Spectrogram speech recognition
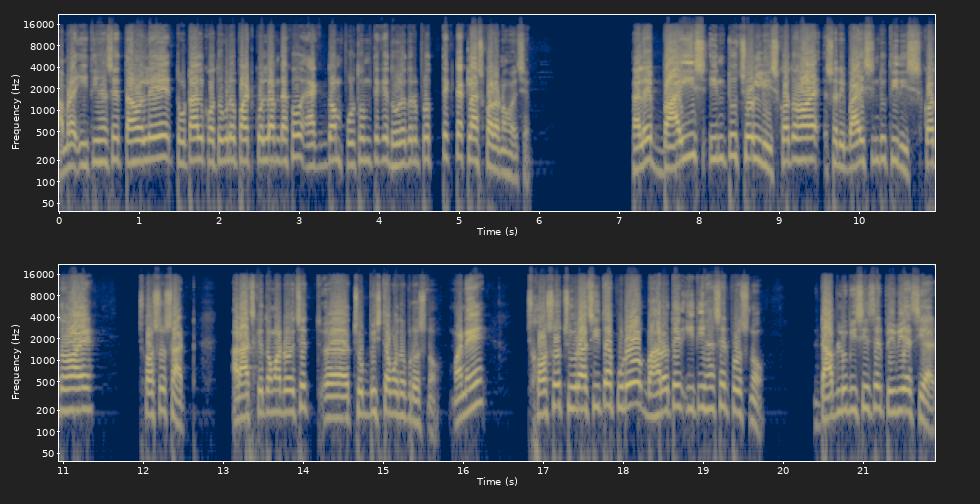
আমরা ইতিহাসের তাহলে টোটাল কতগুলো পার্ট করলাম? দেখো, একদম প্রথম থেকে ধরে ধরে প্রত্যেকটা ক্লাস করানো হয়েছে। তাহলে বাইশ ইন্টু চল্লিশ, কত হয়? সরি বাইশ ইন্টু তিরিশ, কত হয়? ছশো ষাট। আর আজকে তোমার রয়েছে চব্বিশটা মতো প্রশ্ন। মানে ছশো চুরাশিটা পুরো ভারতের ইতিহাসের প্রশ্ন। ডাব্লিউবিসিএস এর প্রিভিয়াস ইয়ার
